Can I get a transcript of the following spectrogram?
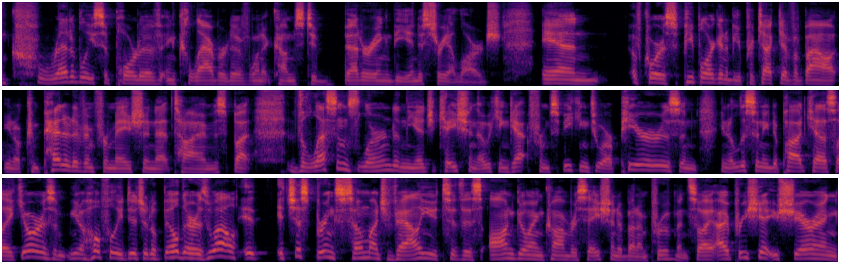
incredibly supportive and collaborative when it comes to bettering the industry at large. And of course, people are going to be protective about, you know, competitive information at times, but the lessons learned and the education that we can get from speaking to our peers and, you know, listening to podcasts like yours and, you know, hopefully Digital Builder as well, it, it just brings so much value to this ongoing conversation about improvement. So I, I appreciate you sharing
